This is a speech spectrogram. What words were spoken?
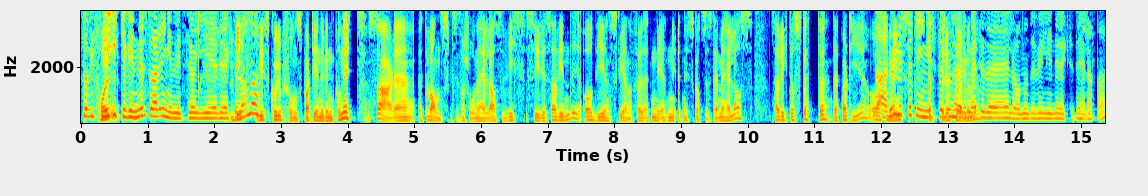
Så hvis for, de ikke vinner, så er det ingen vits i å gi direkte hvis, lån? da? Hvis korrupsjonspartiene vinner på nytt, så er det et vanskelig situasjon i Hellas. Hvis Syriza vinner, og de ønsker å gjennomføre et, et, et nytt skattesystem i Hellas, så er det viktig å støtte det partiet. og da er jo litt betingelser som hører med til det lånet du vil gi direkte til Hellas da?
